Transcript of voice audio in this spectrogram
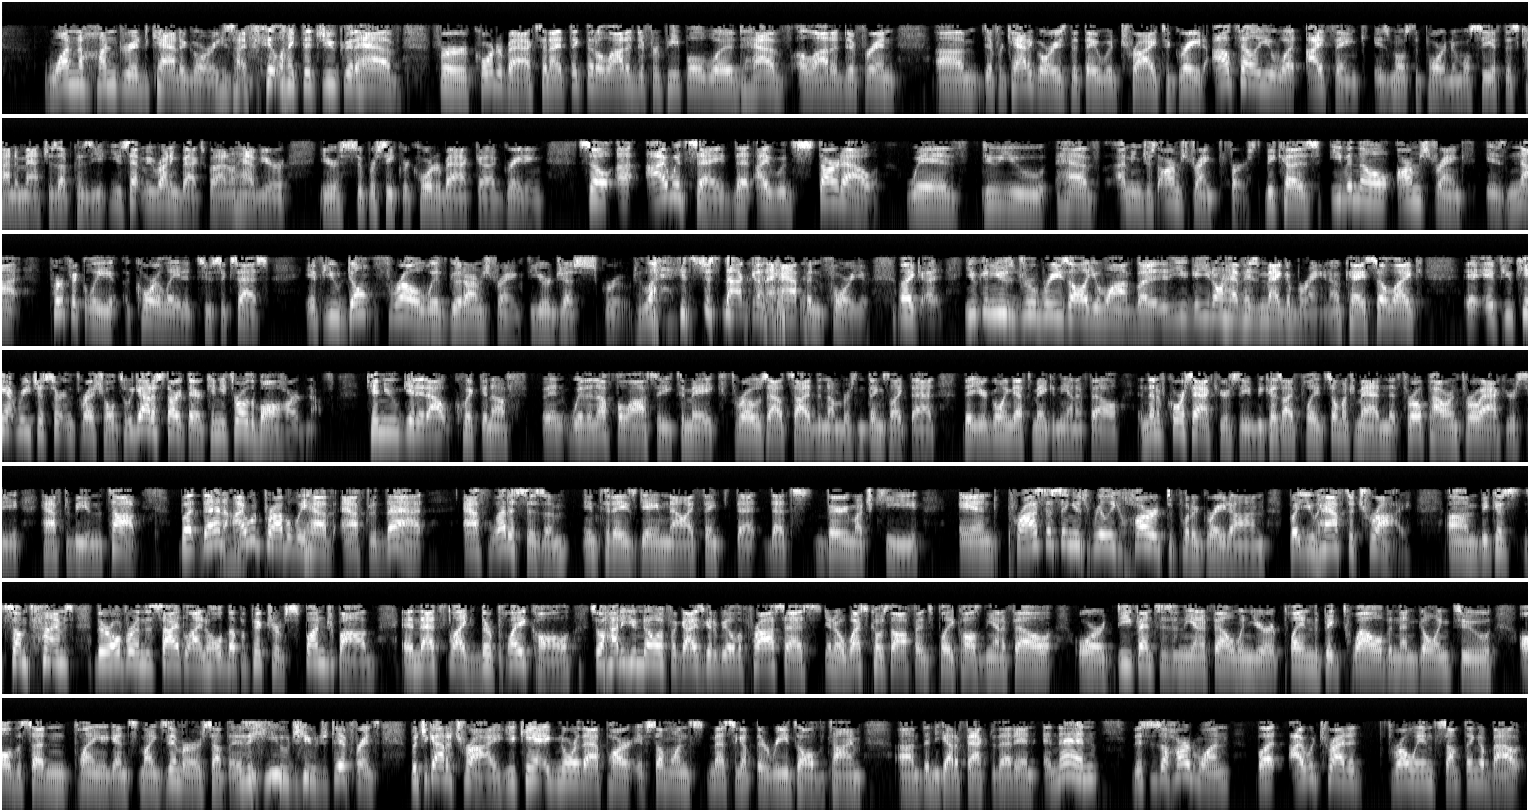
100 categories I feel like that you could have for quarterbacks, and I think that a lot of different people would have a lot of different um, different categories that they would try to grade. I'll tell you what I think is most important, and we'll see if this kind of matches up because you, you sent me running backs, but I don't have your your super secret quarterback uh, grading. So uh, I would say that I would start out with do you have I mean just arm strength first? Because even though arm strength is not perfectly correlated to success if you don't throw with good arm strength you're just screwed. Like it's just not going to happen for you. Like uh, you can use Drew Brees all you want but you you don't have his mega brain okay? So like if you can't reach a certain threshold so we got to start there. Can you throw the ball hard enough can you get it out quick enough and with enough velocity to make throws outside the numbers and things like that that you're going to have to make in the NFL? And then of course accuracy because I've played so much Madden that throw power and throw accuracy have to be in the top. But then mm-hmm. I would probably have after that athleticism in today's game now I think that that's very much key and processing is really hard to put a grade on, but you have to try um, because sometimes they're over in the sideline holding up a picture of SpongeBob, and that's like their play call. So how do you know if a guy's going to be able to process, you know, West Coast offense play calls in the NFL or defenses in the NFL when you're playing the Big 12 and then going to all of a sudden playing against Mike Zimmer or something? It's a huge, huge difference. But you got to try. You can't ignore that part. If someone's messing up their reads all the time, um, then you got to factor that in. And then this is a hard one, but I would try to throw in something about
